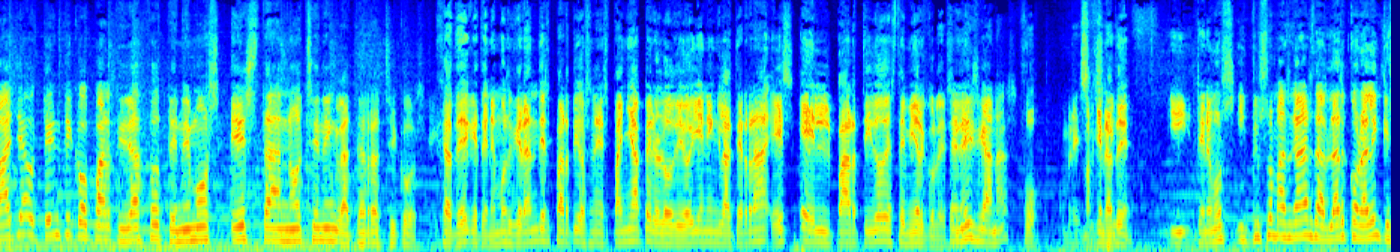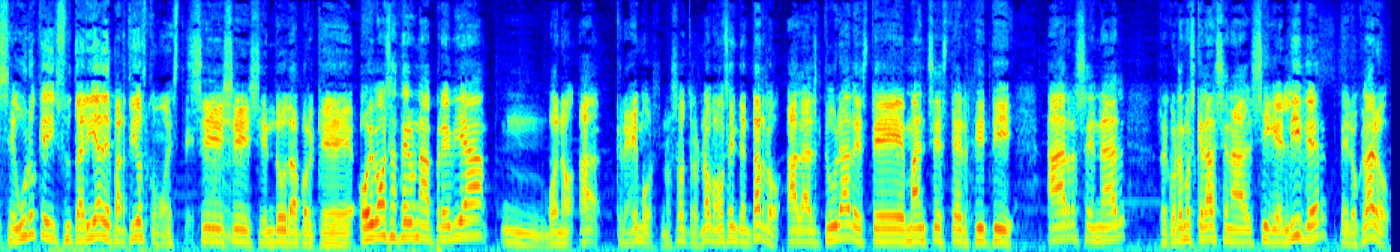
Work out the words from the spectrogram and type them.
Vaya auténtico partidazo tenemos esta noche en Inglaterra, chicos. Fíjate que tenemos grandes partidos en España, pero lo de hoy en Inglaterra es el partido de este miércoles. ¿eh? ¿Tenéis ganas? Hombre, sí, imagínate. sí. Y tenemos incluso más ganas de hablar con alguien que seguro que disfrutaría de partidos como este. Sí, sí, sin duda, porque hoy vamos a hacer una previa, mm, bueno, a- creemos nosotros, ¿no? Vamos a intentarlo, a la altura de este Manchester City Arsenal. Recordemos que el Arsenal sigue líder, pero claro,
